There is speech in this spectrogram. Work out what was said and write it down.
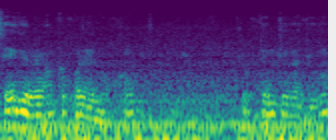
세 개를, 한꺼번에 놓고 쭉 당겨가지고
